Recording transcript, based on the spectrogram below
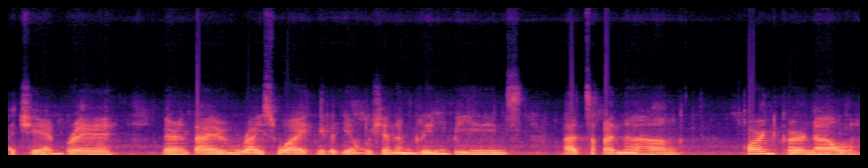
At syempre, meron tayong rice white. Nilagyan ko siya ng green beans at saka ng corn kernel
